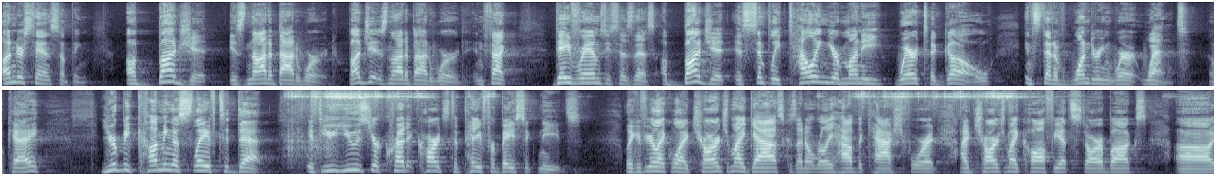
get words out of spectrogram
Understand something. A budget is not a bad word. Budget is not a bad word. In fact, Dave Ramsey says this a budget is simply telling your money where to go instead of wondering where it went, okay? You're becoming a slave to debt if you use your credit cards to pay for basic needs. Like if you're like, well, I charge my gas because I don't really have the cash for it. I charge my coffee at Starbucks. Uh,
